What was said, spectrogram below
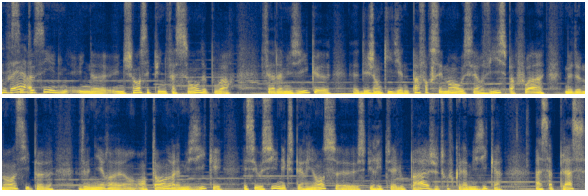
ouverts. C'est aussi une, chance et puis une façon de pouvoir faire de la musique. Euh, des gens qui viennent pas forcément au service, parfois me demandent s'ils peuvent venir euh, entendre la musique. Et, c'est aussi une expérience euh, spirituelle ou pas. Je trouve que la musique a, a sa place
